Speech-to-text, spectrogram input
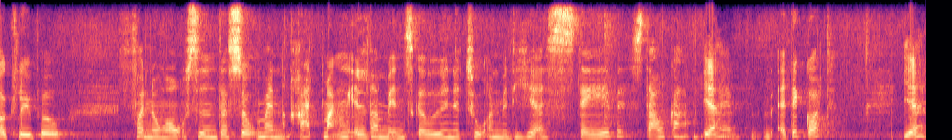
at klø på. For nogle år siden, der så man ret mange ældre mennesker ude i naturen med de her stave, stavgang. Ja. Er, er det godt? Ja,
